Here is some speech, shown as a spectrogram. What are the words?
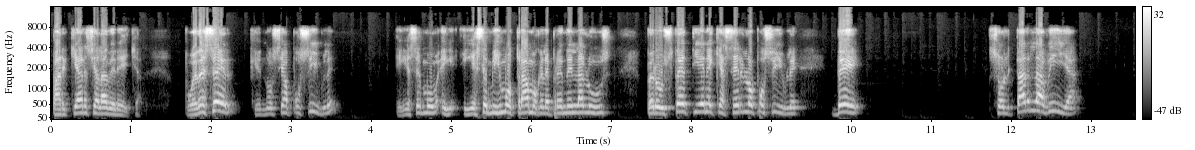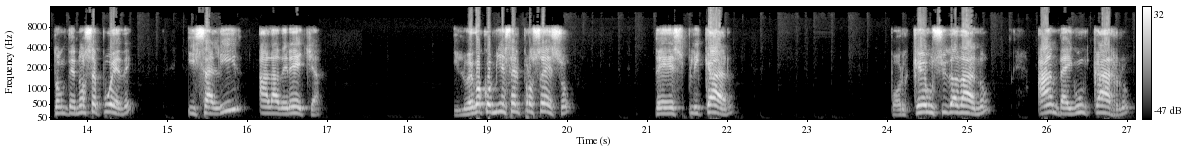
parquearse a la derecha. Puede ser que no sea posible en ese, en ese mismo tramo que le prenden la luz, pero usted tiene que hacer lo posible de soltar la vía donde no se puede y salir a la derecha. Y luego comienza el proceso de explicar por qué un ciudadano anda en un carro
